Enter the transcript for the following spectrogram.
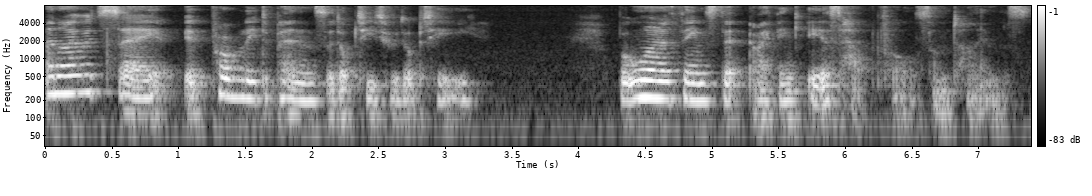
And I would say it probably depends adoptee to adoptee. But one of the things that I think is helpful sometimes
